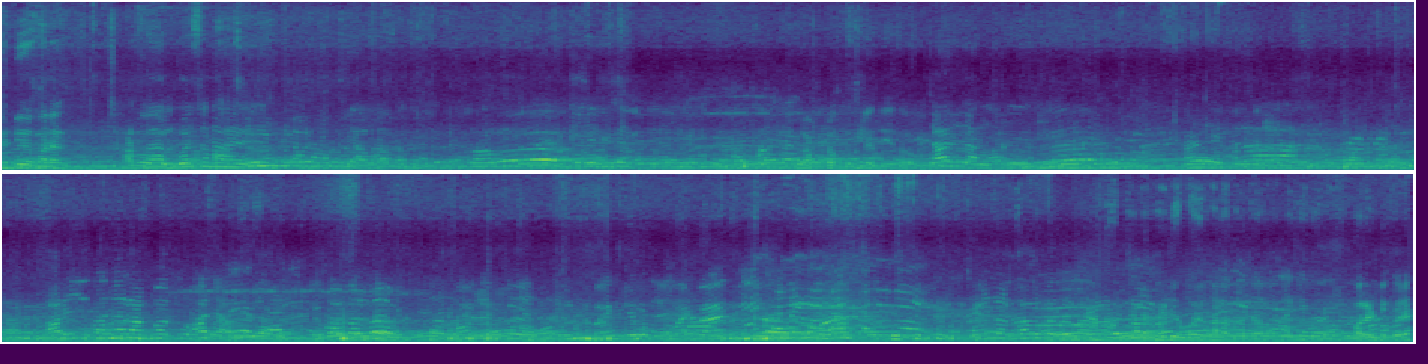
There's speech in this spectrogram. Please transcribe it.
ভিডিও মানে ছাড়বো লকটা খুলে দিয়ে দাও। ভিডিও করে ভালো কোয়ালিটি করে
